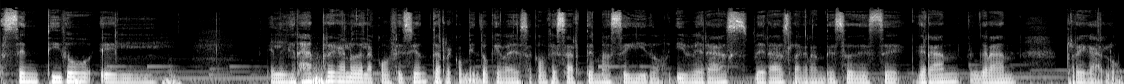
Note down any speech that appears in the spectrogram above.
sentido el, el gran regalo de la confesión, te recomiendo que vayas a confesarte más seguido y verás, verás la grandeza de ese gran, gran regalo.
